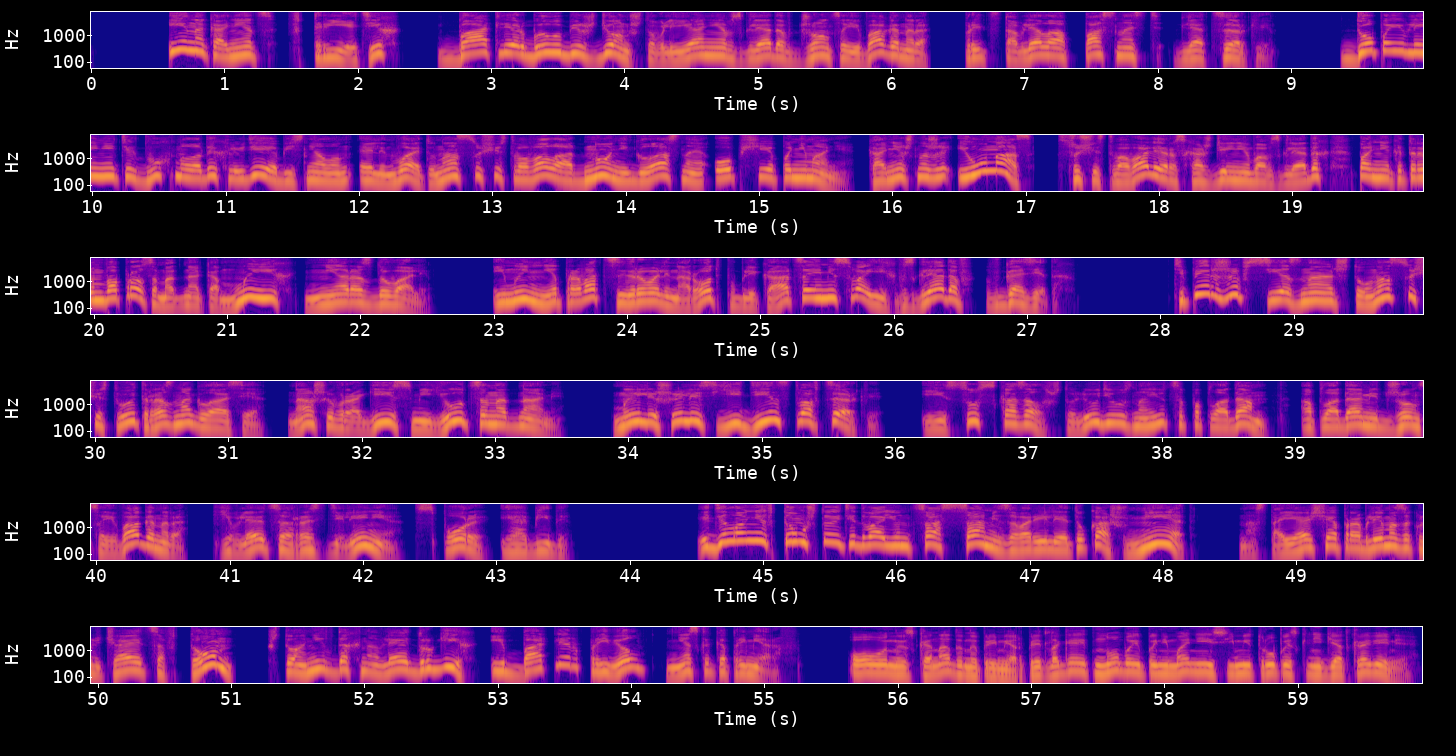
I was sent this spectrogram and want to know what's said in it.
И, наконец, в-третьих, Батлер был убежден, что влияние взглядов Джонса и Вагонера представляло опасность для церкви. До появления этих двух молодых людей, объяснял он Эллен Уайт, у нас существовало одно негласное общее понимание. Конечно же, и у нас существовали расхождения во взглядах по некоторым вопросам, однако мы их не раздували. И мы не провоцировали народ публикациями своих взглядов в газетах. Теперь же все знают, что у нас существует разногласие. Наши враги смеются над нами. Мы лишились единства в церкви. Иисус сказал, что люди узнаются по плодам, а плодами Джонса и Вагонера являются разделения, споры и обиды. И дело не в том, что эти два юнца сами заварили эту кашу. Нет. Настоящая проблема заключается в том, что они вдохновляют других, и Батлер привел несколько примеров. Оуэн из Канады, например, предлагает новое понимание семи труп из книги Откровения.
